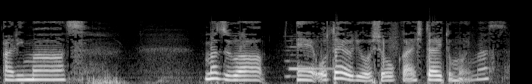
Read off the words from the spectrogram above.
あります。まずは、えー、お便りを紹介したいと思います。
